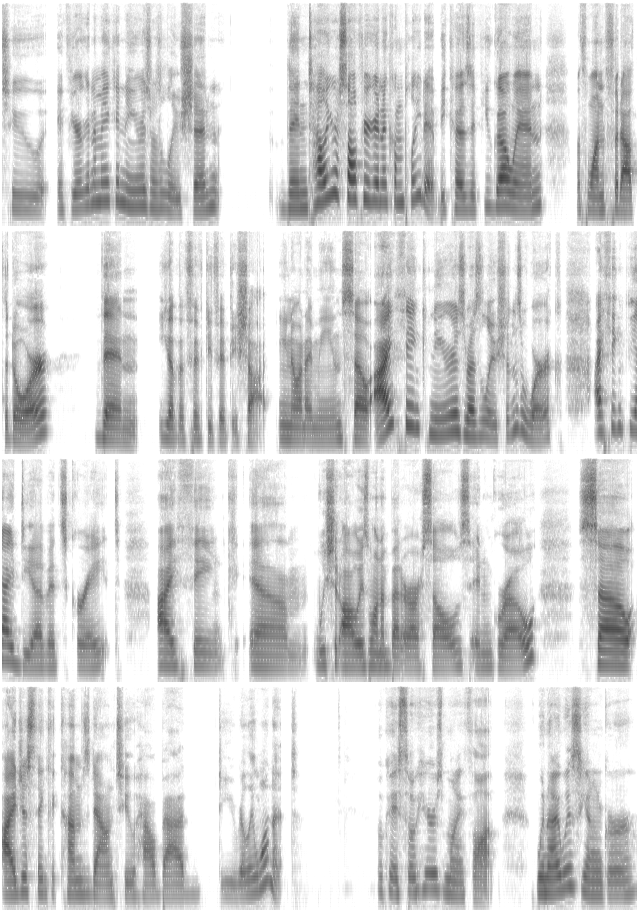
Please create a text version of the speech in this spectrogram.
to, if you're going to make a New Year's resolution, then tell yourself you're going to complete it because if you go in with one foot out the door, then you have a 50-50 shot. You know what I mean? So I think New Year's resolutions work. I think the idea of it's great. I think um, we should always want to better ourselves and grow. So I just think it comes down to how bad do you really want it? Okay, so here's my thought. When I was younger,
